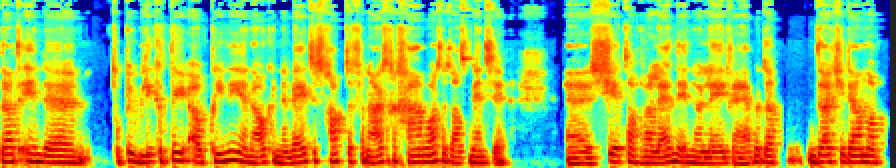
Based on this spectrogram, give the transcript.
dat in de publieke opinie en ook in de wetenschap ervan uitgegaan wordt dat als mensen uh, shit of ellende in hun leven hebben, dat, dat je dan op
